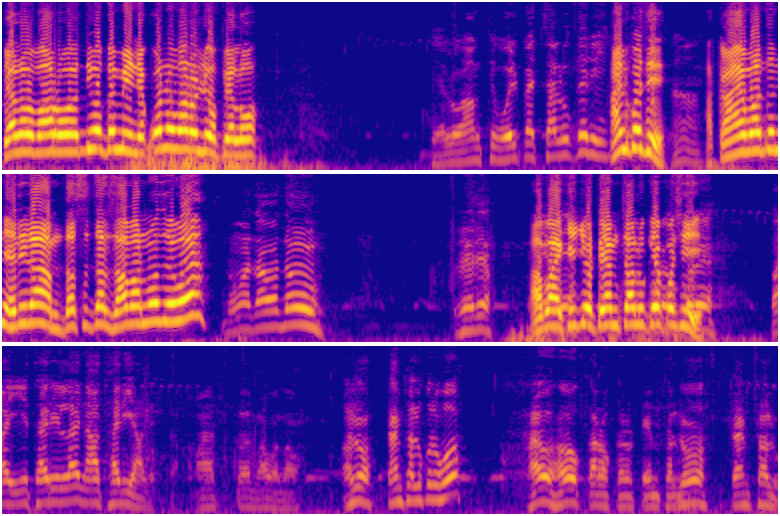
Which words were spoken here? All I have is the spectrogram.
પેલો વારો દિયો ગમી ને કોનો વારો લ્યો પેલો પેલો આમથી ઓઇલ પેચ ચાલુ કરી. આન કોથી? આ કાંઈ વાંધો નહીં હરિરામ દસ હજાર જવાનો જ જોવે નો જવા દઉં. રે રે. આ ભાઈ કીજો ટેમ ચાલુ કે પછી? ભાઈ એ થારી લાય ને આ થારી આલે. આ તો લાવો લાવો. હાલો ટાઈમ ચાલુ કરો હો. હાવ હાવ કરો કરો ટાઈમ ચાલુ જો ટાઈમ ચાલુ.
